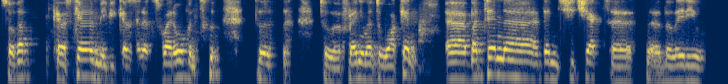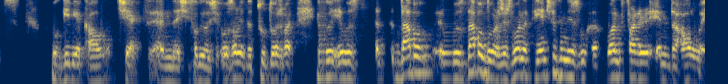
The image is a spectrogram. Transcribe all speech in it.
so that kind of scared me because it's wide open to to, to for anyone to walk in. Uh, but then uh, then she checked uh, the lady who's who gave me a call, checked, and she told me it was only the two doors, but it was double. It was double doors. There's one at the entrance, and there's one further in the hallway.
